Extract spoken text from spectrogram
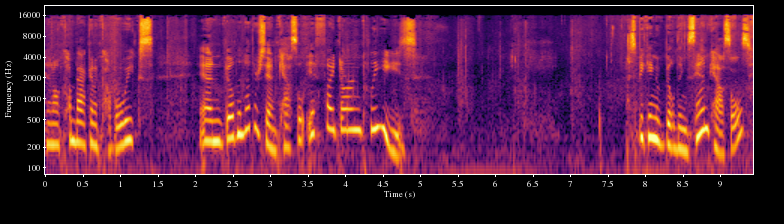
And I'll come back in a couple weeks and build another sandcastle if I darn please. Speaking of building sandcastles,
